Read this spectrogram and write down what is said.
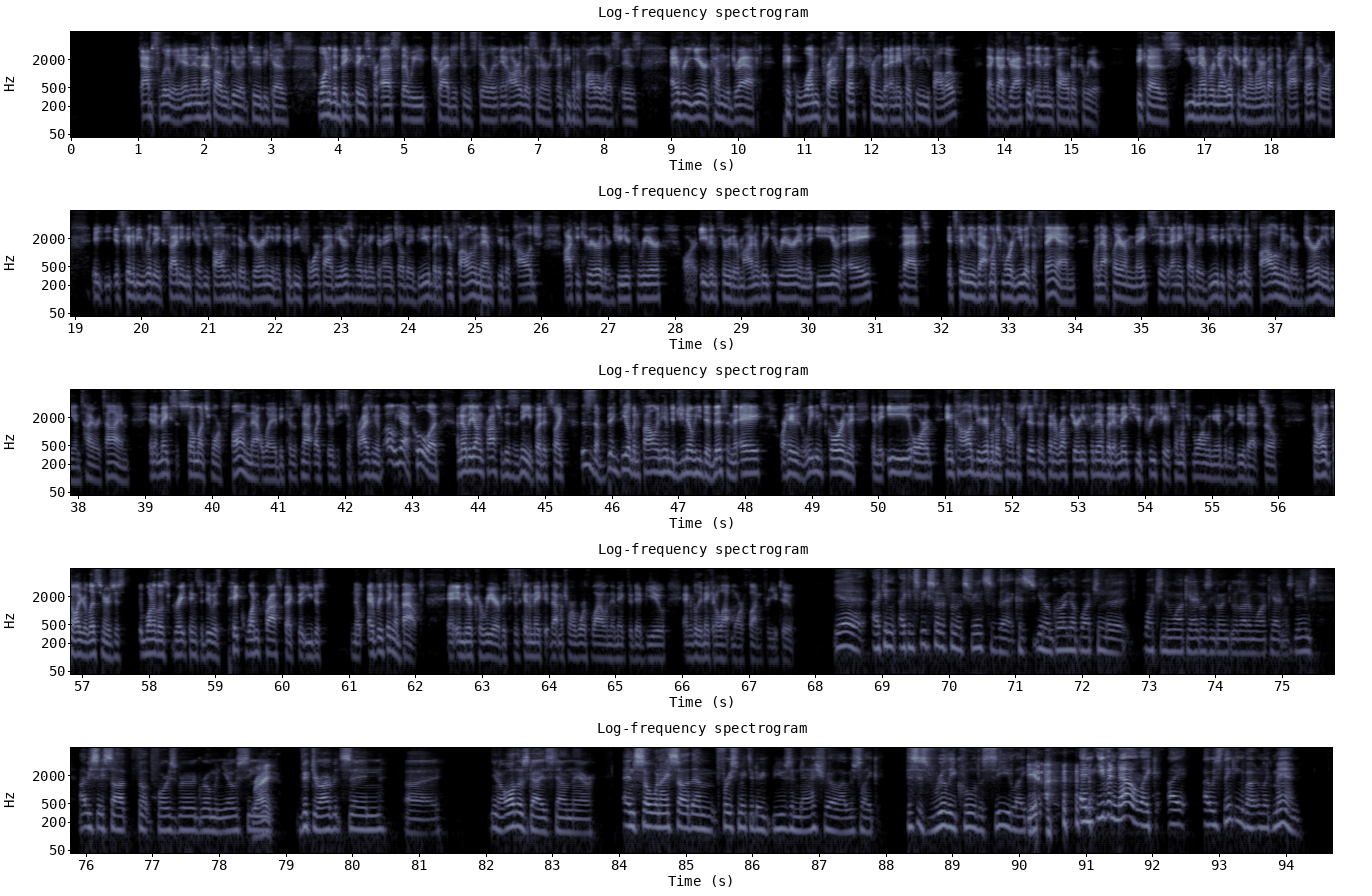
Absolutely. And and that's why we do it too, because one of the big things for us that we try to instill in, in our listeners and people that follow us is every year come the draft, pick one prospect from the NHL team you follow that got drafted and then follow their career because you never know what you're going to learn about that prospect or it, it's going to be really exciting because you follow them through their journey and it could be four or five years before they make their nhl debut but if you're following them through their college hockey career or their junior career or even through their minor league career in the e or the a that it's going to mean that much more to you as a fan when that player makes his NHL debut because you've been following their journey the entire time. And it makes it so much more fun that way because it's not like they're just surprising of, oh, yeah, cool. Uh, I know the young prospect. This is neat. But it's like, this is a big deal. Been following him. Did you know he did this in the A? Or, hey, he was the leading scorer in the, in the E? Or in college, you're able to accomplish this. And it's been a rough journey for them. But it makes you appreciate so much more when you're able to do that. So, to all, to all your listeners, just one of those great things to do is pick one prospect that you just know everything about in their career because it's going to make it that much more worthwhile when they make their debut and really make it a lot more fun for you too. Yeah, I can I can speak sort of from experience of that because you know growing up watching the watching the Milwaukee Admirals and going to a lot of Milwaukee Admirals games, obviously saw Filip Forsberg, Roman Josi, right. Viktor Arvidsson, uh, you know all those guys down there, and so when I saw them first make their debuts in Nashville, I was like, this is really cool to see like yeah. and even now like i i was thinking about it i'm like man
